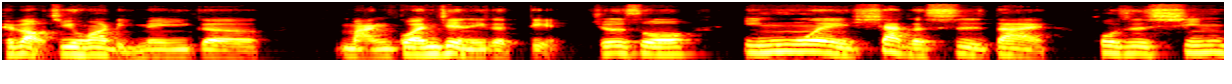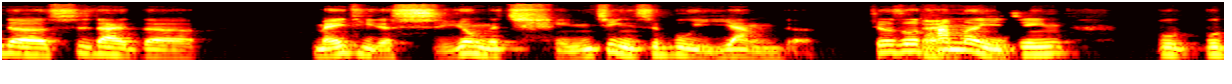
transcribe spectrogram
陪跑计划里面一个蛮关键的一个点，就是说，因为下个世代或是新的世代的媒体的使用的情境是不一样的，就是说他们已经不不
